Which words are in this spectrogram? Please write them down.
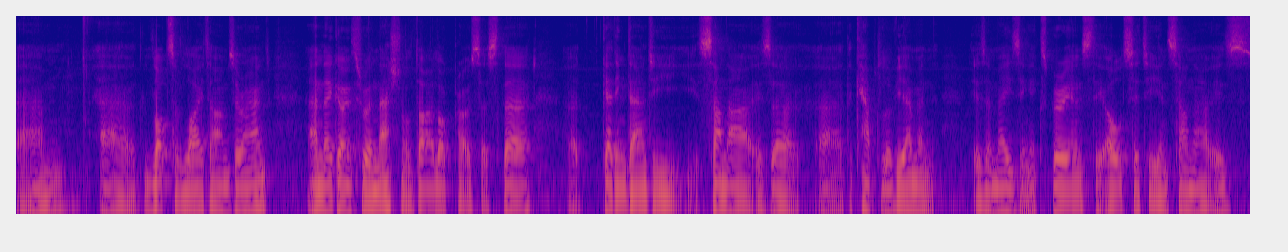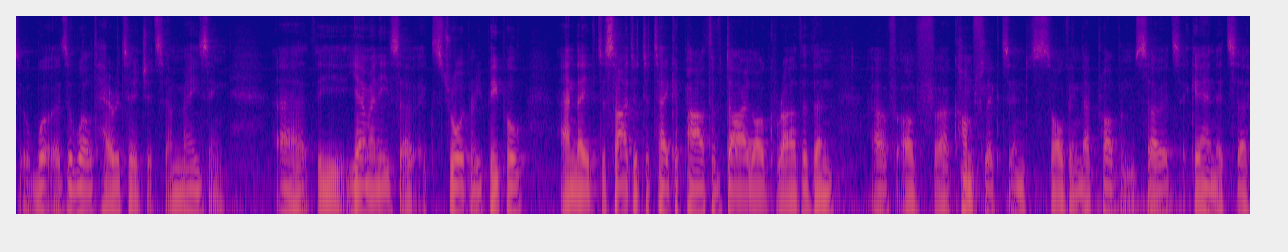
um, uh, lots of light arms around, and they're going through a national dialogue process there. Uh, getting down to Sana'a is uh, the capital of Yemen is amazing experience. The old city in Sana'a is, is a world heritage, it's amazing. Uh, the Yemenis are extraordinary people and they've decided to take a path of dialogue rather than of, of uh, conflict in solving their problems. So it's again, it's a,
